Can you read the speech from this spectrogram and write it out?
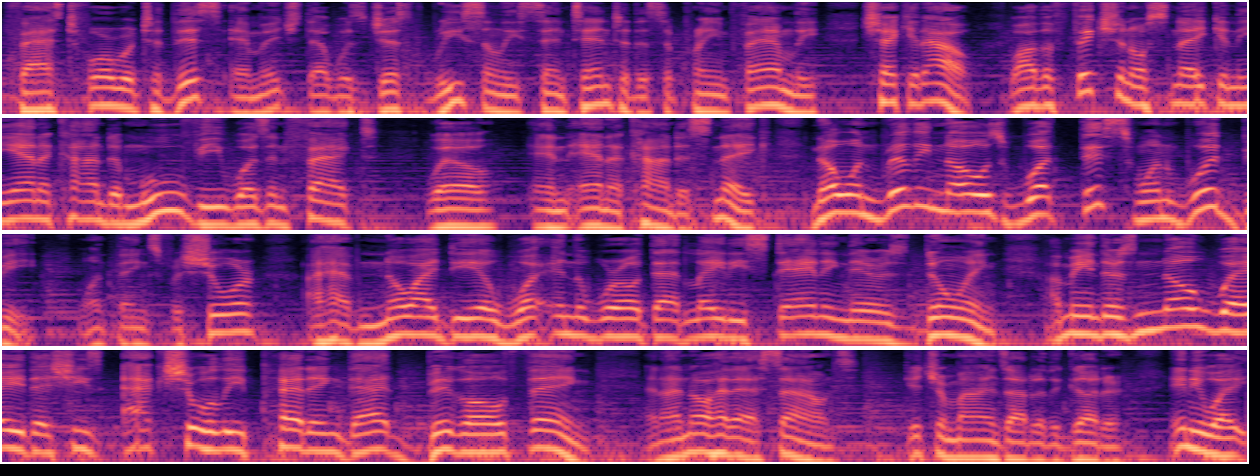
Fast forward to this image that was just recently sent in to the Supreme family. Check it out. While the fictional snake in the Anaconda movie was, in fact, well, an anaconda snake, no one really knows what this one would be. One thing's for sure, I have no idea what in the world that lady standing there is doing. I mean, there's no way that she's actually petting that big old thing. And I know how that sounds. Get your minds out of the gutter. Anyway,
